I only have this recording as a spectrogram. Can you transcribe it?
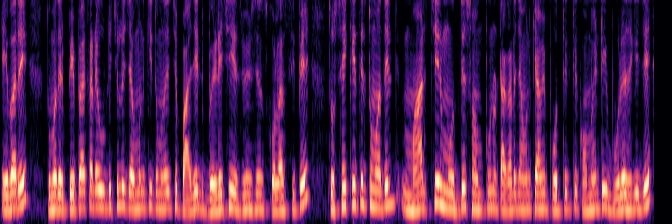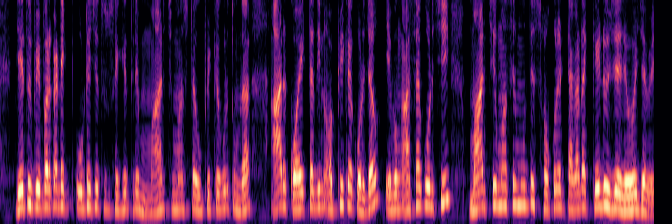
এবারে তোমাদের পেপার কার্ডে উঠেছিল যেমন কি তোমাদের যে বাজেট বেড়েছে এস এসবিএমসিএন স্কলারশিপে তো সেক্ষেত্রে তোমাদের মার্চের মধ্যে সম্পূর্ণ টাকাটা যেমন কি আমি প্রত্যেকটি কমেন্টেই বলে থাকি যে, যেহেতু পেপার কার্ডে উঠেছে তো সেক্ষেত্রে মার্চ মাসটা উপেক্ষা করে তোমরা আর কয়েকটা দিন অপেক্ষা করে যাও এবং আশা করছি মার্চ মাসের মধ্যে সকলের টাকাটা কেটে হয়ে যাবে।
